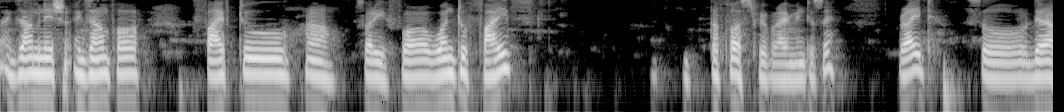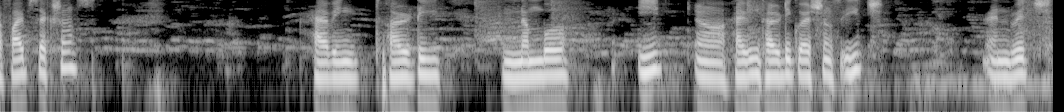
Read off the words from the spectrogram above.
examination exam for 5 to uh, sorry for 1 to 5 the first paper i mean to say right? So there are five sections having 30 number each uh, having 30 questions each and which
